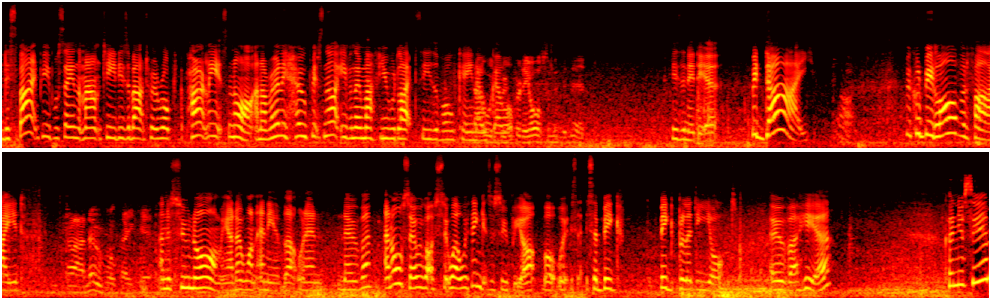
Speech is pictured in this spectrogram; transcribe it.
Despite people saying that Mount Teed is about to erupt, apparently it's not, and I really hope it's not, even though Matthew would like to see the volcano go that would be up. pretty awesome if it did. He's an idiot. We'd die! Ah, We could be lavafied. ah, Nova will take it. And a tsunami, I don't want any of that one in Nova. And also we've got a, well we think it's a super yacht, but it's, it's a big, big bloody yacht over here. Can you see him?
